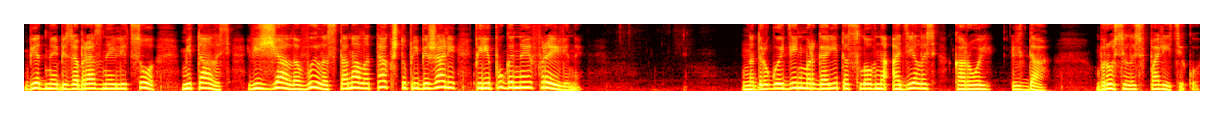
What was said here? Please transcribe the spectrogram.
бедное безобразное лицо, металась, визжала, выла, стонала так, что прибежали перепуганные фрейлины. На другой день Маргарита словно оделась корой льда, бросилась в политику.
